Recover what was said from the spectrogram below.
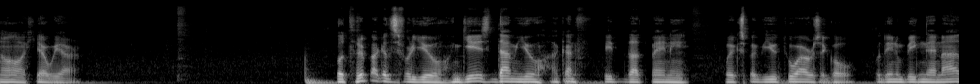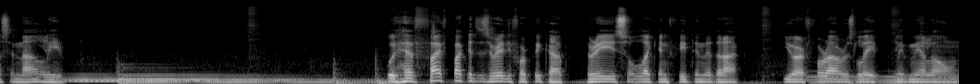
Oh, here we are. Got three packets for you. Geez, damn you, I can't fit that many. We expected you two hours ago. Continue being an ass and I'll leave. We have five packages ready for pickup. Three is all I can fit in the truck. You are four hours late. Leave me alone.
